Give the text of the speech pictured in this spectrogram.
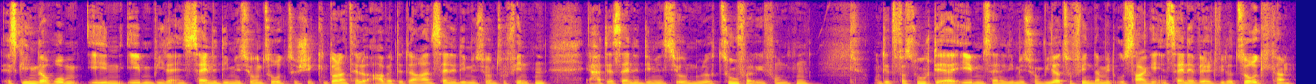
es ging darum, ihn eben wieder in seine Dimension zurückzuschicken. Donatello arbeitet daran, seine Dimension zu finden. Er hat ja seine Dimension nur durch Zufall gefunden. Und jetzt versuchte er eben seine Dimension wiederzufinden, damit Usagi in seine Welt wieder zurück kann.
